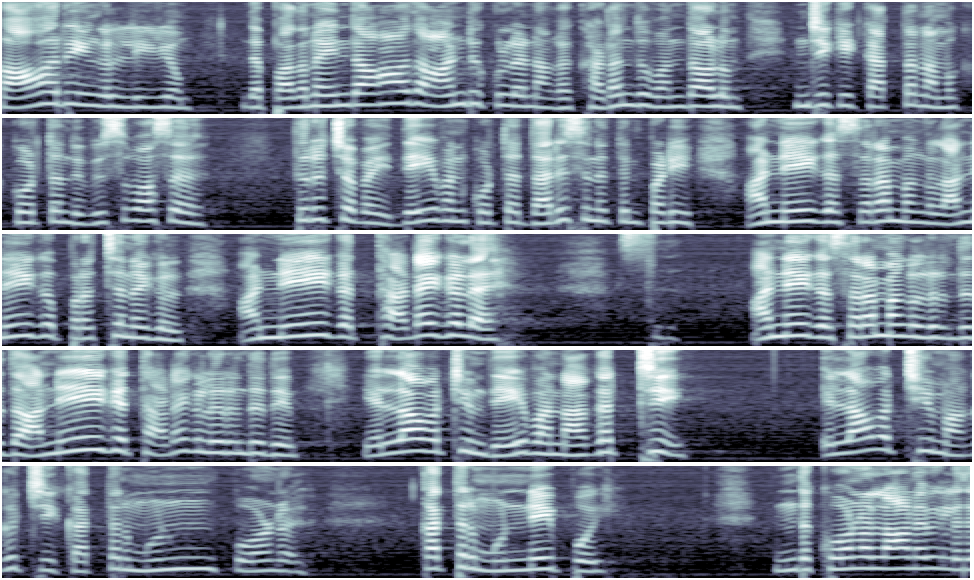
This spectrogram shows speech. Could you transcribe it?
காரியங்கள்லையும் இந்த பதினைந்தாவது ஆண்டுக்குள்ளே நாங்கள் கடந்து வந்தாலும் இன்றைக்கு கத்த நமக்கு கொடுத்த அந்த விசுவாச திருச்சபை தேவன் கொடுத்த தரிசனத்தின்படி அநேக சிரமங்கள் அநேக பிரச்சனைகள் அநேக தடைகளை அநேக சிரமங்கள் இருந்தது அநேக தடைகள் இருந்தது. எல்லாவற்றையும் தேவன் அகற்றி எல்லாவற்றையும் அகற்றி கத்தர் முன் போன கத்தர் முன்னே போய் இந்த கோணலானவைகளை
